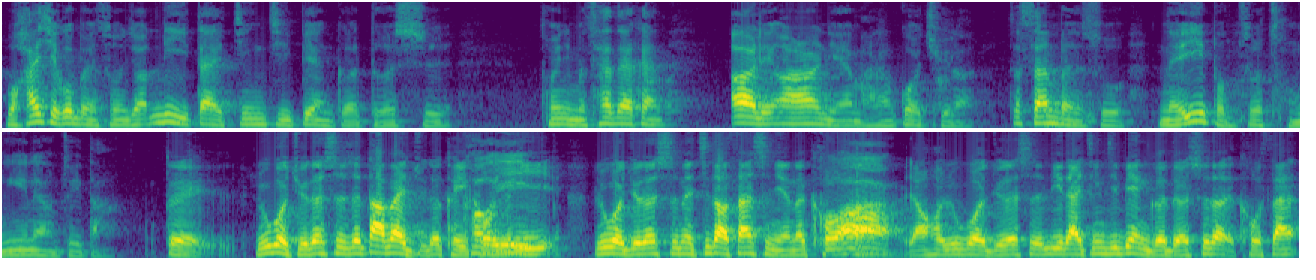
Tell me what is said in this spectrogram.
我还写过本书叫《历代经济变革得失》，同学你们猜猜看，二零二二年马上过去了，这三本书哪一本书的重印量最大？对，如果觉得是这大败局的，可以扣一；如果觉得是那积到三十年的，扣二；然后如果觉得是历代经济变革得失的，扣三。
